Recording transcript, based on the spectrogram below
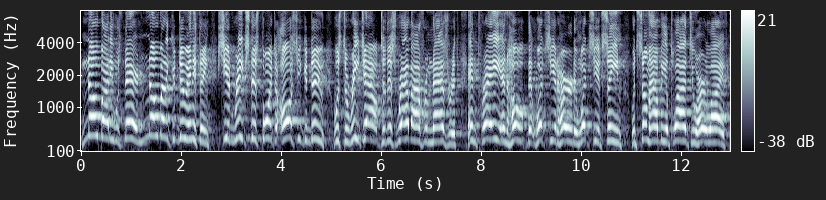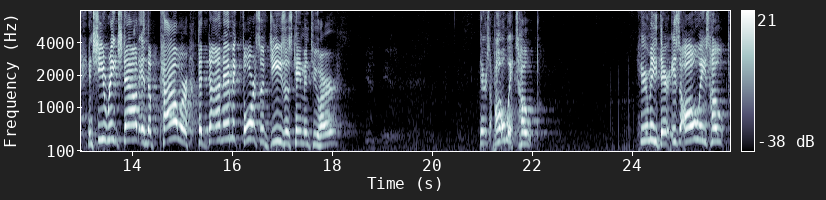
Nobody was there. Nobody could do anything. She had reached this point to all she could do was to reach out to this rabbi from Nazareth and pray and hope that what she had heard and what she had seen would somehow be applied to her life. And she reached out, and the power, the dynamic force of Jesus came into her. There's always hope. Hear me, there is always hope.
